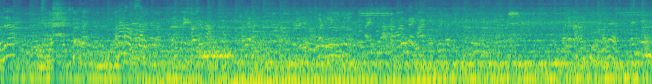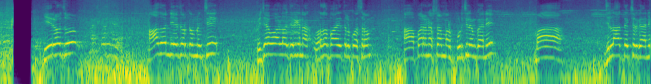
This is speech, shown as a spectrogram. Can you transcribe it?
వద్దులేనా ఒకసారి ఈరోజు ఆదోన్ నియోజకవర్గం నుంచి విజయవాడలో జరిగిన వరద బాధితుల కోసం ఆ అపార నష్టం మనం పుడిచలేం కానీ మా జిల్లా అధ్యక్షుడు కానీ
